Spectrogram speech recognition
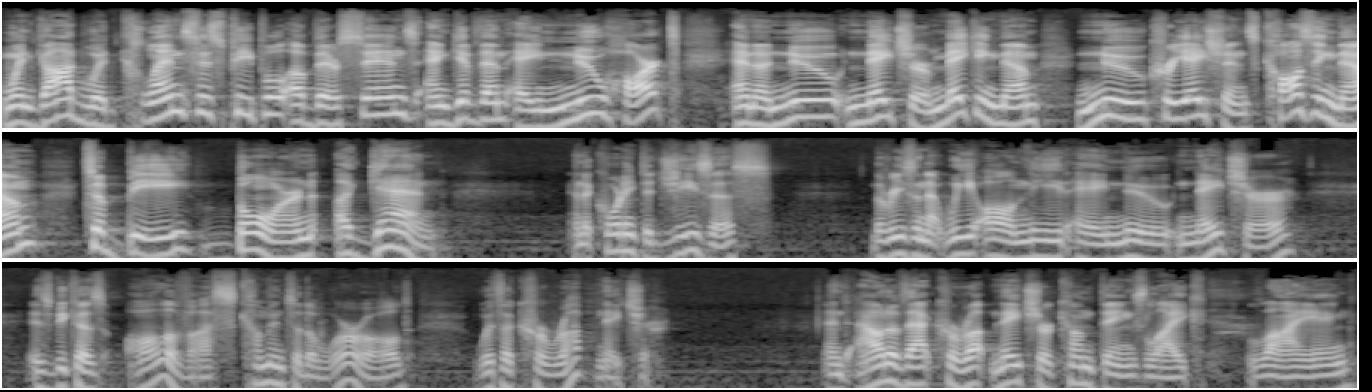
when God would cleanse his people of their sins and give them a new heart and a new nature, making them new creations, causing them to be born again. And according to Jesus, the reason that we all need a new nature is because all of us come into the world with a corrupt nature. And out of that corrupt nature come things like lying,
